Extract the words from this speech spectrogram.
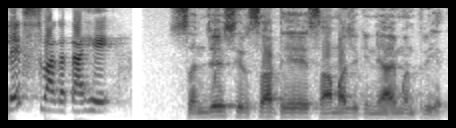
आपले स्वागत आहे. संजय शिरसाट हे सामाजिक न्याय मंत्री आहेत.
